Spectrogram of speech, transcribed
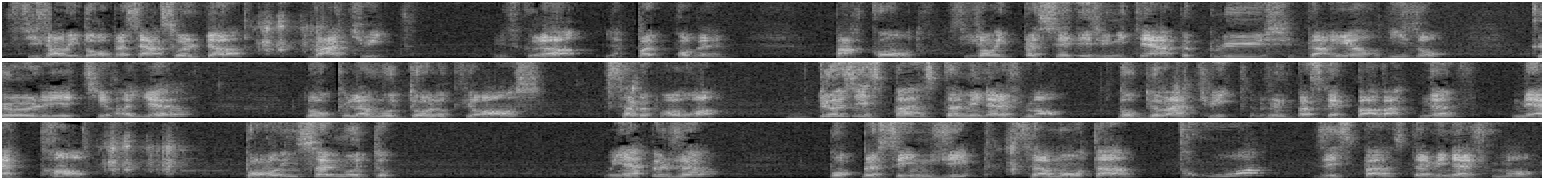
Si j'ai envie de remplacer un soldat, 28. Jusque-là, il n'y a pas de problème. Par contre, si j'ai envie de placer des unités un peu plus supérieures, disons, que les tirailleurs, donc la moto en l'occurrence, ça me prendra deux espaces d'aménagement. Donc de 28, je ne passerai pas à 29, mais à 30 pour une seule moto. Vous voyez un peu le genre? Pour placer une Jeep, ça monte à 3 espaces d'aménagement.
